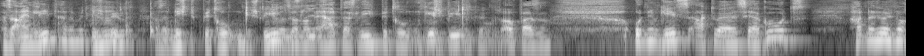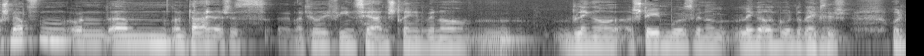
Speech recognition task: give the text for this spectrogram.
Also ein Lied hat er mitgespielt. Mhm. Also nicht betrunken gespielt, sondern Lied. er hat das Lied betrunken gespielt. Okay. Muss aufpassen. Und ihm geht es aktuell sehr gut hat natürlich noch Schmerzen und, ähm, und daher ist es natürlich für ihn sehr anstrengend, wenn er mm, länger stehen muss, wenn er länger irgendwo unterwegs mhm. ist. Und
